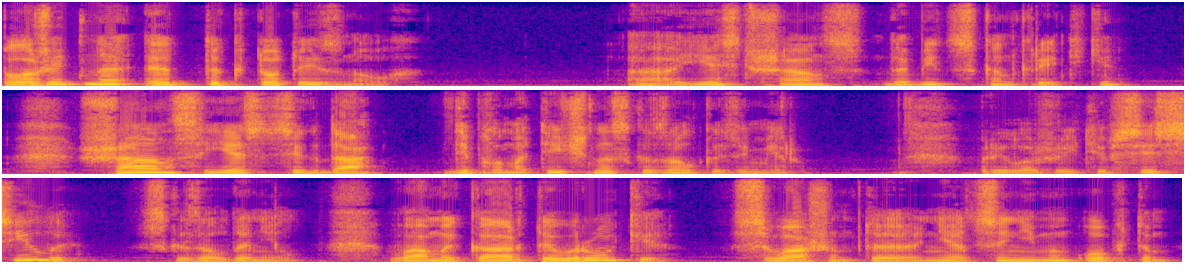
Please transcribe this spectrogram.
Положительно, это кто-то из новых. А есть шанс добиться конкретики?» «Шанс есть всегда», — дипломатично сказал Казимир. «Приложите все силы», — сказал Данил. «Вам и карты в руки, с вашим-то неоценимым опытом.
